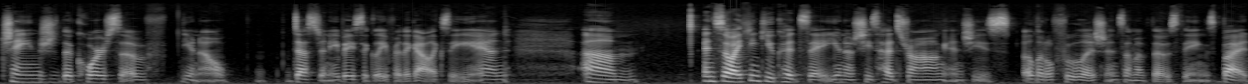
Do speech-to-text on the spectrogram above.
change the course of, you know, destiny basically for the galaxy. And um, and so I think you could say, you know, she's headstrong and she's a little foolish in some of those things, but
